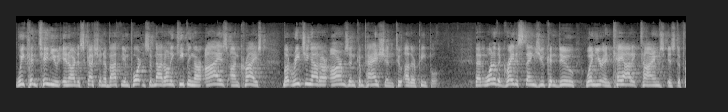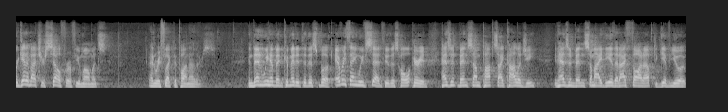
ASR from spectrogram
We continued in our discussion about the importance of not only keeping our eyes on Christ, but reaching out our arms in compassion to other people. That one of the greatest things you can do when you're in chaotic times is to forget about yourself for a few moments and reflect upon others. And then we have been committed to this book. Everything we've said through this whole period hasn't been some pop psychology it hasn't been some idea that I thought up to give you a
